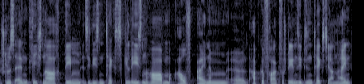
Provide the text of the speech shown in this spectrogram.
schlussendlich, nachdem Sie diesen Text gelesen haben, auf einem äh, abgefragt, verstehen Sie diesen Text? Ja, nein.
